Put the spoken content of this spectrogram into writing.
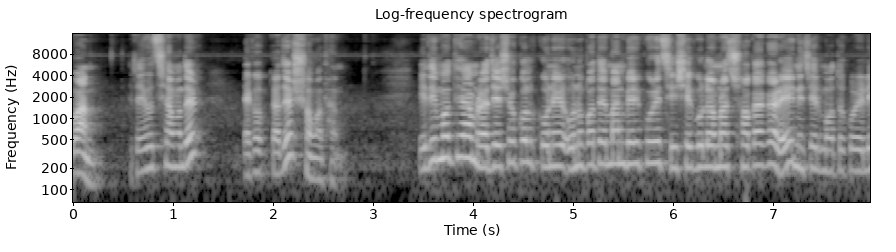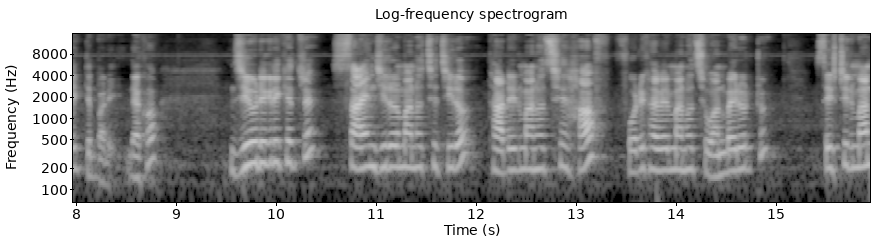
ওয়ান এটাই হচ্ছে আমাদের একক কাজের সমাধান। ইতিমধ্যে আমরা যে সকল কোণের অনুপাতের মান বের করেছি, সেগুলো আমরা ছকাকারে নিচের মতো করে লিখতে পারি। দেখো জিরো ডিগ্রি ক্ষেত্রে সাইন জিরোর মান হচ্ছে জিরো থার্টির মান হচ্ছে হাফ ফোর্টি ফাইভের মান হচ্ছে ওয়ান বাই রুট টু সিক্সটির মান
